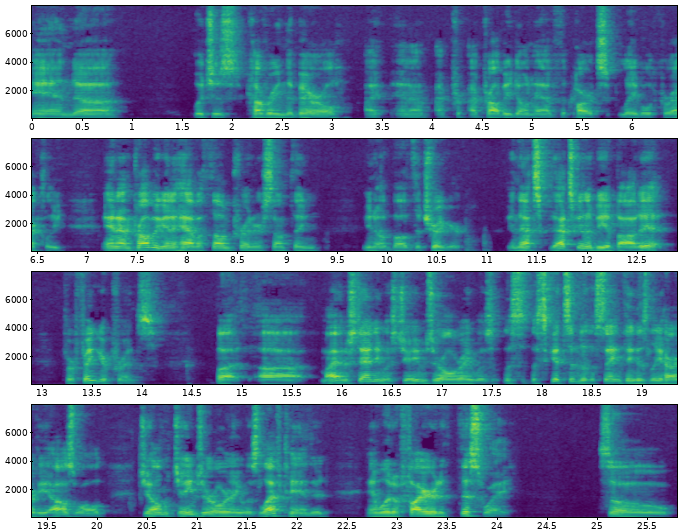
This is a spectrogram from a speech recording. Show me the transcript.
and uh, which is covering the barrel, I and I, I, pr- I probably don't have the parts labeled correctly, and I'm probably going to have a thumbprint or something, you know, above the trigger, and that's that's going to be about it for fingerprints. But uh, my understanding was James Earl Ray was this. This gets into the same thing as Lee Harvey Oswald. James Earl Ray was left-handed and would have fired it this way. So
